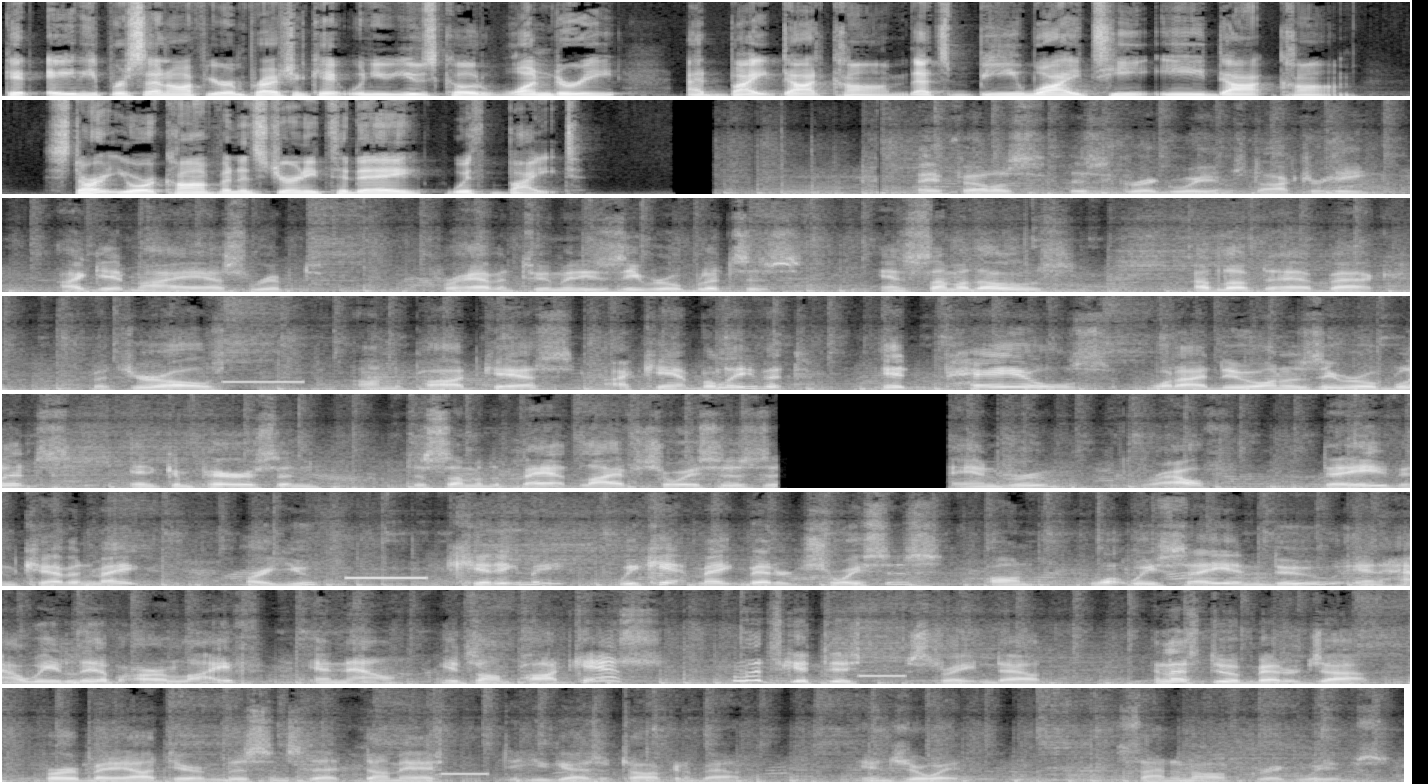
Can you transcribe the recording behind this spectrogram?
Get 80% off your impression kit when you use code WONDERY at Byte.com. That's B-Y-T-E dot com. Start your confidence journey today with Byte. Hey fellas, this is Greg Williams, Dr. Heat. I get my ass ripped for having too many zero blitzes. And some of those I'd love to have back. But you're all on the podcast. I can't believe it. It pales what I do on a zero blitz in comparison to some of the bad life choices that Andrew, Ralph, Dave, and Kevin make? Are you kidding me? We can't make better choices on what we say and do and how we live our life, and now it's on podcasts? Let's get this straightened out and let's do a better job for everybody out there who listens to that dumbass that you guys are talking about. Enjoy it. Signing off, Greg Williams.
